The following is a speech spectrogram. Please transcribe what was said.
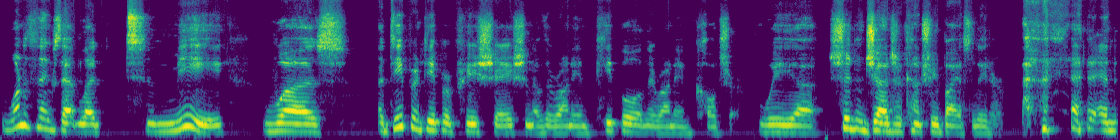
one of the things that led to me was a deeper and deeper appreciation of the Iranian people and the Iranian culture. We uh, shouldn't judge a country by its leader. and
